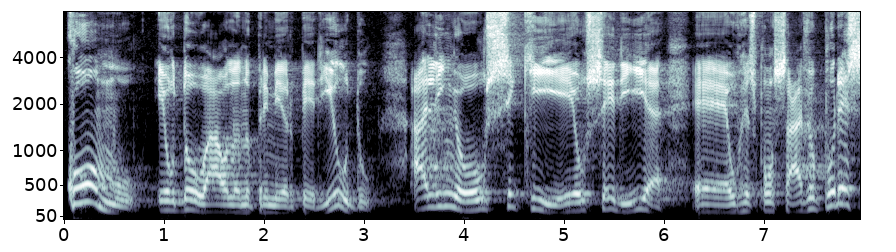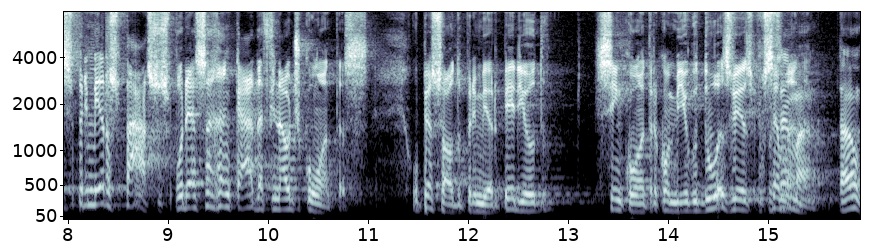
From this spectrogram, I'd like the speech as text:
Como eu dou aula no primeiro período, alinhou-se que eu seria é, o responsável por esses primeiros passos, por essa arrancada, afinal de contas. O pessoal do primeiro período se encontra comigo duas vezes por, por semana. semana. Então,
